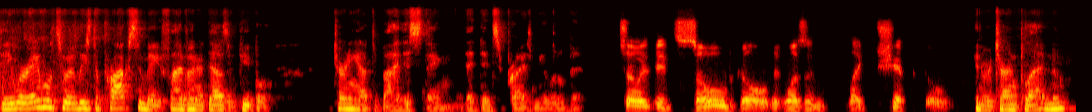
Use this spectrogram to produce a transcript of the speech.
they were able to at least approximate 500,000 people turning out to buy this thing, that did surprise me a little bit. So it, it sold gold. It wasn't like shipped gold. In return, platinum?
